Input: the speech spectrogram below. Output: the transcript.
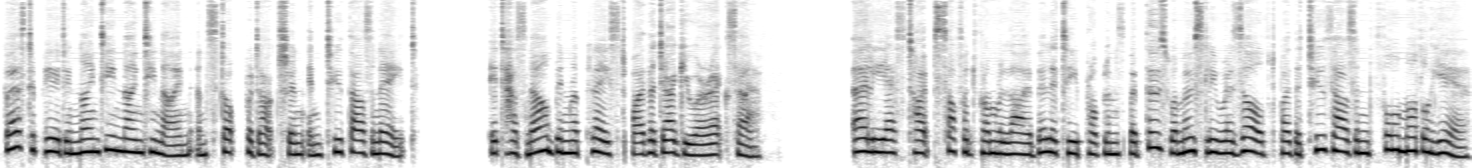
first appeared in 1999 and stopped production in 2008. It has now been replaced by the Jaguar XF. Early S-Type suffered from reliability problems but those were mostly resolved by the 2004 model year.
